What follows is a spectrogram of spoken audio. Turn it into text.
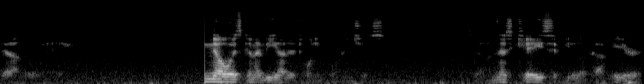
get that out of the way. Know it's going to be under 24 inches. So in this case, if you look up here,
